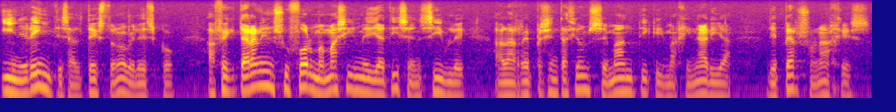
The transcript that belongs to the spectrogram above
inherentes al texto novelesco afectarán en su forma más inmediata y sensible a la representación semántica imaginaria de personajes,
